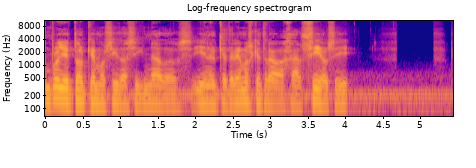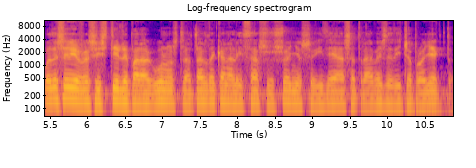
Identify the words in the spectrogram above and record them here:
un proyecto al que hemos sido asignados y en el que tenemos que trabajar sí o sí, puede ser irresistible para algunos tratar de canalizar sus sueños o ideas a través de dicho proyecto.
